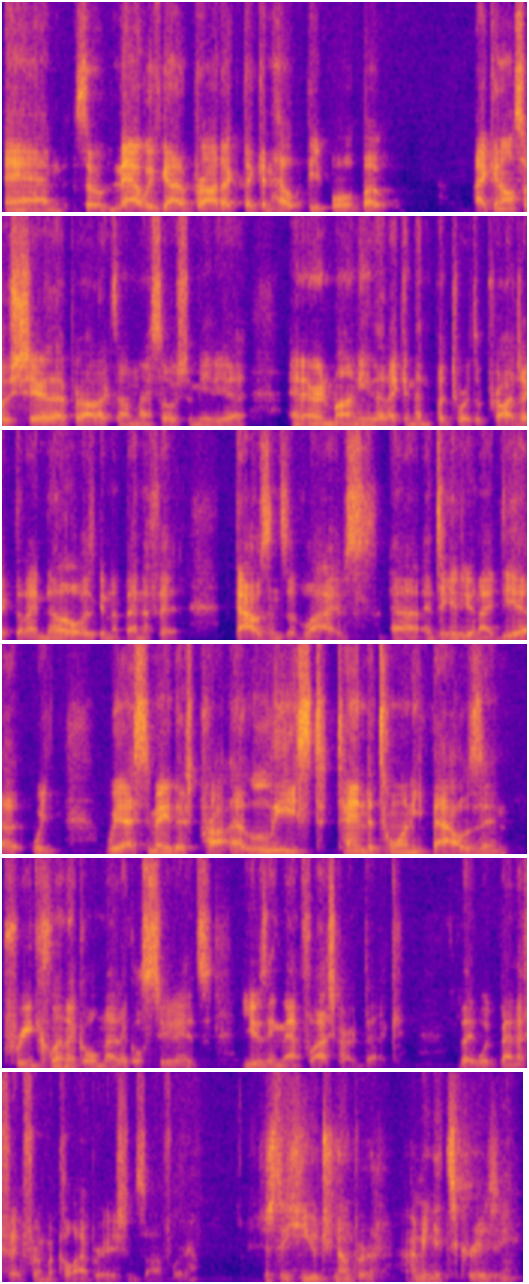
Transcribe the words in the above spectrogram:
And so now we've got a product that can help people, but I can also share that product on my social media and earn money that I can then put towards a project that I know is going to benefit thousands of lives. Uh, and to give you an idea, we we estimate there's pro- at least ten to twenty thousand preclinical medical students using that flashcard deck that would benefit from a collaboration software. Just a huge number. I mean, it's crazy.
